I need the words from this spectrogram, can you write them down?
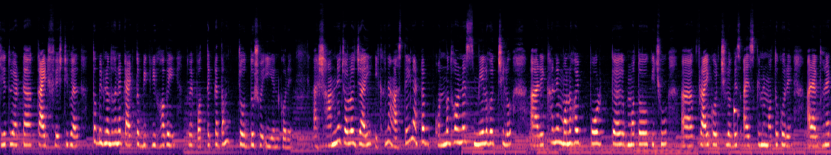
যেহেতু একটা কাইট ফেস্টিভ্যাল তো বিভিন্ন ধরনের কাইট তো বিক্রি হবেই, তবে প্রত্যেকটার দাম চোদ্দোশো ইয়েন করে। আর সামনে চলো যাই, এখানে আসতেই না একটা অন্য ধরনের স্মেল হচ্ছিল, আর এখানে মনে হয় পোর্ক মতো কিছু ফ্রাই করছিল, বেশ আইসক্রিমের মতো করে, আর এক ধরনের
